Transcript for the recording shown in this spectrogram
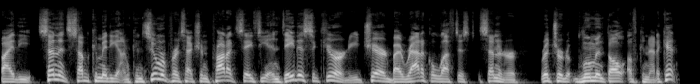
by the Senate Subcommittee on Consumer Protection, Product Safety, and Data Security, chaired by radical leftist Senator Richard Blumenthal of Connecticut.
